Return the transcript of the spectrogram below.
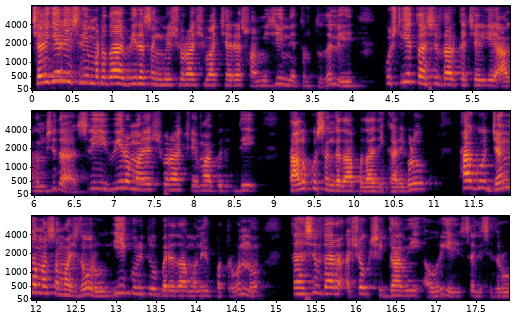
ಚಳಿಗೇರಿ ಶ್ರೀಮಠದ ವೀರಸಂಗಮೇಶ್ವರ ಶಿವಾಚಾರ್ಯ ಸ್ವಾಮೀಜಿ ನೇತೃತ್ವದಲ್ಲಿ ಕುಷ್ಟಗಿ ತಹಶೀಲ್ದಾರ್ ಕಚೇರಿಗೆ ಆಗಮಿಸಿದ ಶ್ರೀ ವೀರಮಹೇಶ್ವರ ಕ್ಷೇಮಾಭಿವೃದ್ಧಿ ತಾಲೂಕು ಸಂಘದ ಪದಾಧಿಕಾರಿಗಳು ಹಾಗೂ ಜಂಗಮ ಸಮಾಜದವರು ಈ ಕುರಿತು ಬರೆದ ಮನವಿ ಪತ್ರವನ್ನು ತಹಸೀಲ್ದಾರ್ ಅಶೋಕ್ ಶಿಗ್ಗಾಮಿ ಅವರಿಗೆ ಸಲ್ಲಿಸಿದರು.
